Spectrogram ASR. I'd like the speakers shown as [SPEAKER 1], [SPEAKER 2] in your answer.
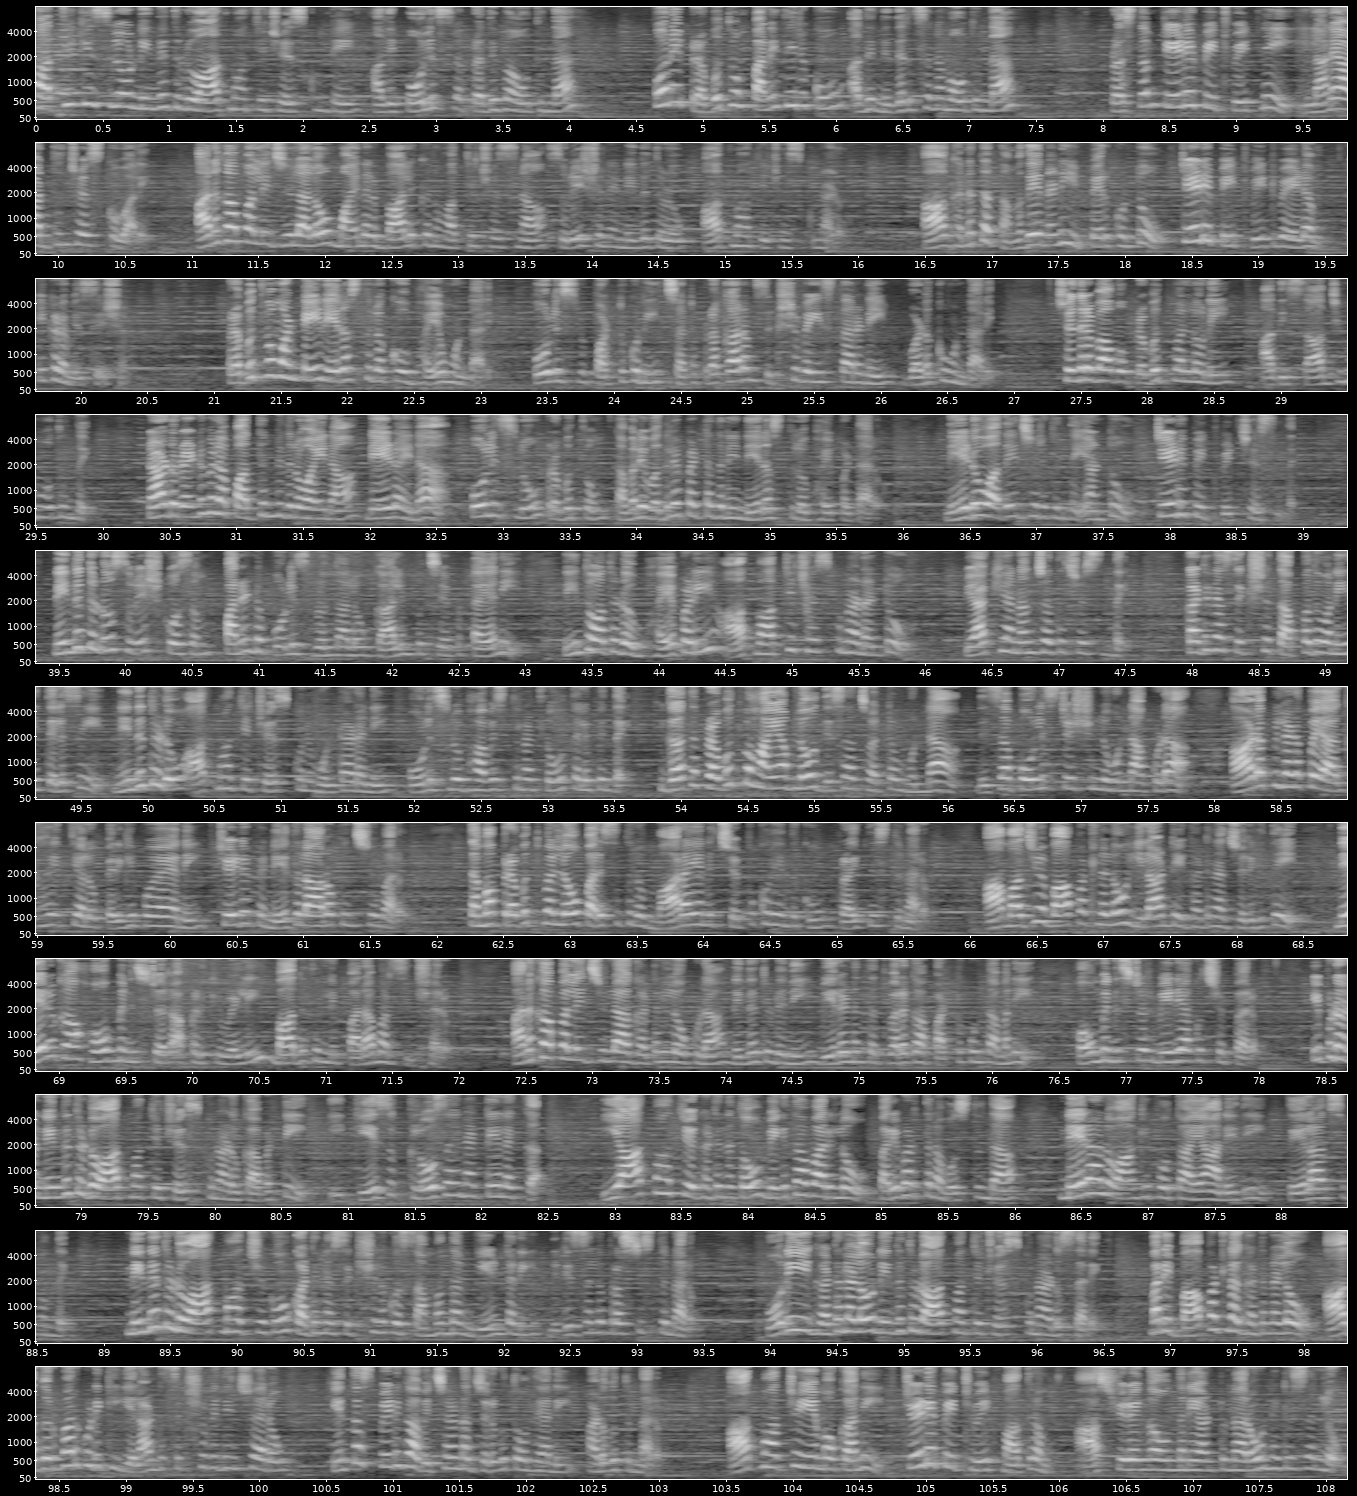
[SPEAKER 1] హత్య కేసులో నిందితుడు ఆత్మహత్య చేసుకుంటే అది పోలీసుల ప్రతిభ అవుతుందా? పోనీ ప్రభుత్వం పనితీరుకు అది నిదర్శనం అవుతుందా ప్రస్తుతం టీడీపీ ట్వీట్ని ఇలానే అర్థం చేసుకోవాలి. అనకాపల్లి జిల్లాలో మైనర్ బాలికను హత్య చేసిన సురేష్ అనే నిందితుడు ఆత్మహత్య చేసుకున్నాడు. ఆ ఘనత తమదేనని పేర్కొంటూ టీడీపీ ట్వీట్ వేయడం ఇక్కడ విశేషం. ప్రభుత్వం అంటే నేరస్తులకు భయం ఉండాలి. పోలీసులు పట్టుకుని చట్ట ప్రకారం శిక్ష వేయిస్తారని వడకు ఉండాలి. చంద్రబాబు ప్రభుత్వంలోని అది సాధ్యమవుతుంది. నాడు రెండు వేల పద్దెనిమిదిలో అయినా నేడైనా పోలీసులు ప్రభుత్వం తమని వదిలిపెట్టదని నేరస్తులు భయపడ్డారు. నేడు అదే జరిగింది అంటూ టీడీపీ ట్వీట్ చేసింది. నిందితుడు సురేష్ కోసం పన్నెండు పోలీస్ బృందాలు గాలింపు చేపట్టాయని దీంతో అతడు భయపడి ఆత్మహత్య చేసుకున్నాడంటూ వ్యాఖ్యానం జత చేసింది. కఠిన శిక్ష తప్పదు అని తెలిసి నిందితుడు ఆత్మహత్య చేసుకుని ఉంటాడని పోలీసులు భావిస్తున్నట్లు తెలిపింది. గత ప్రభుత్వ హయాంలో దిశ చట్టం ఉన్నా దిశ పోలీస్ స్టేషన్లు ఉన్నా కూడా ఆడపిల్లలపై అఘాయిత్యాలు పెరిగిపోయాయని టీడీపీ నేతలు ఆరోపించేవారు. తమ ప్రభుత్వంలో పరిస్థితులు మారాయని చెప్పుకునేందుకు ప్రయత్నిస్తున్నారు. ఆ మధ్య బాపట్లలో ఇలాంటి ఘటన జరిగితే నేరుగా హోం మినిస్టర్ అక్కడికి వెళ్ళి బాధితుల్ని పరామర్శించారు. అనకాపల్లి జిల్లా ఘటనలో కూడా నిందితుడిని వీరనంత త్వరగా పట్టుకుంటామని హోమ్ మినిస్టర్ మీడియాకు చెప్పారు. ఇప్పుడు నిందితుడు ఆత్మహత్య చేసుకున్నాడు కాబట్టి ఈ కేసు క్లోజ్ అయినట్టే లెక్క. ఈ ఆత్మహత్య ఘటనతో మిగతా వారిలో పరివర్తన వస్తుందా నేరాలు ఆగిపోతాయా అనేది తేలాల్సి ఉంది. నిందితుడు ఆత్మహత్యకు కఠిన శిక్షలకు సంబంధం ఏంటని నిటిజన్లు ప్రశ్నిస్తున్నారు. పోనీ ఈ ఘటనలో నిందితుడు ఆత్మహత్య చేసుకున్నాడు సరే. మరి బాపట్ల ఘటనలో ఆ దుర్మార్గుడికి ఎలాంటి శిక్ష విధించారు? ఎంత స్పీడ్గా విచారణ జరుగుతోంది అని అడుగుతున్నారు. ఆత్మహత్య ఏమో కానీ టీడీపీ ట్వీట్ మాత్రం ఆశ్చర్యంగా ఉందని అంటున్నారు నెటిజన్లు.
